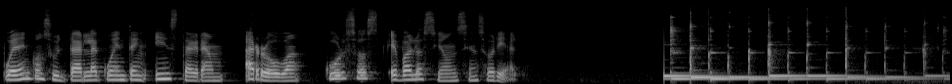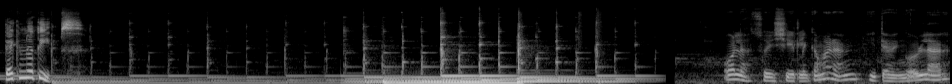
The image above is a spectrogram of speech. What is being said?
pueden consultar la cuenta en Instagram arroba cursos evaluación sensorial. Tecnotips. Hola, soy Shirley Camarán y te vengo a hablar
